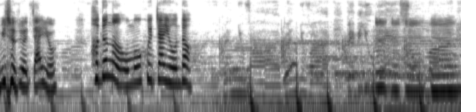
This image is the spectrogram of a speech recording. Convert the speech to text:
比说说加油，好的呢，我们会加油的。嗯嗯嗯嗯。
